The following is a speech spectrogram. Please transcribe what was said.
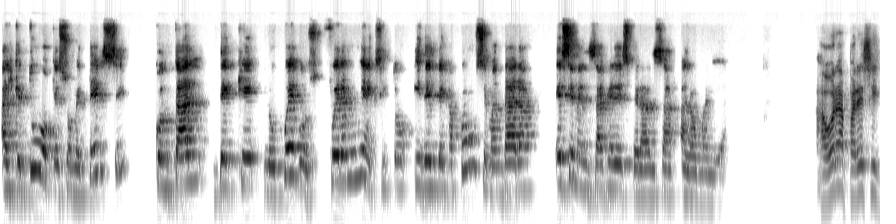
al que tuvo que someterse con tal de que los Juegos fueran un éxito y desde Japón se mandara ese mensaje de esperanza a la humanidad. Ahora parece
